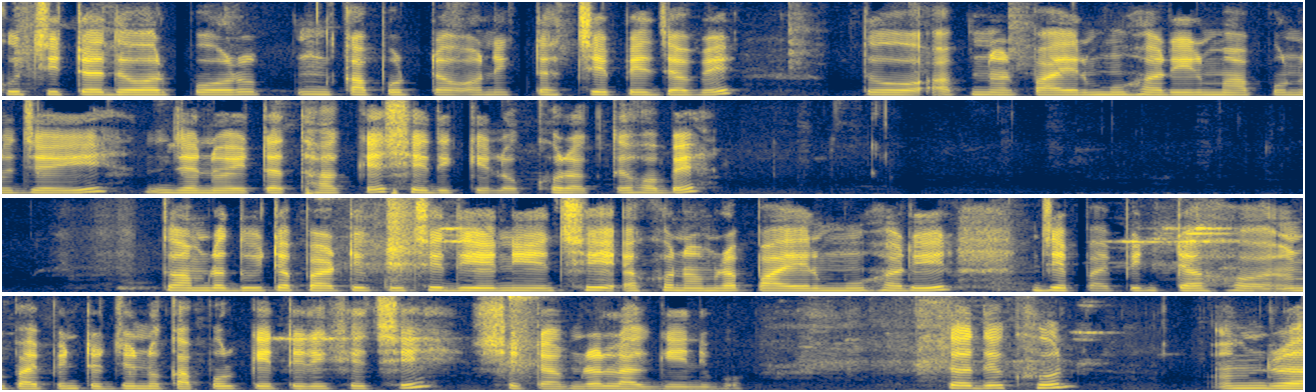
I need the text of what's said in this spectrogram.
কুচিটা দেওয়ার পর কাপড়টা অনেকটা চেপে যাবে। তো আপনার পায়ের মুহারির মাপ অনুযায়ী যেন এটা থাকে, সেদিকে লক্ষ্য রাখতে হবে। তো আমরা দুইটা পার্টি কুচি দিয়ে নিয়েছি। এখন আমরা পায়ের মুহারির যে পাইপিংটা হয়, পাইপিংটার জন্য কাপড় কেটে রেখেছি, সেটা আমরা লাগিয়ে নিব। তো দেখুন, আমরা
